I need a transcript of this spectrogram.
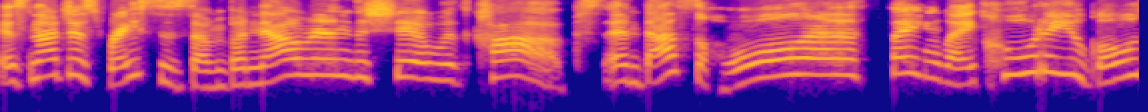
it's not just racism but now we're in the shit with cops and that's the whole other thing like who do you go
